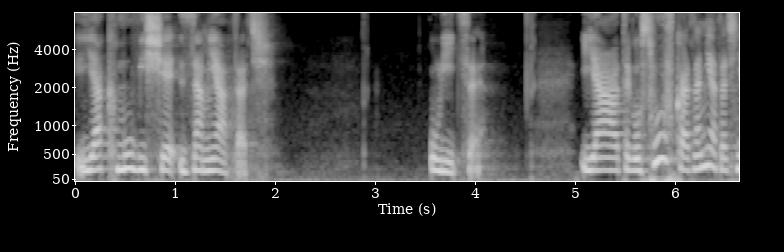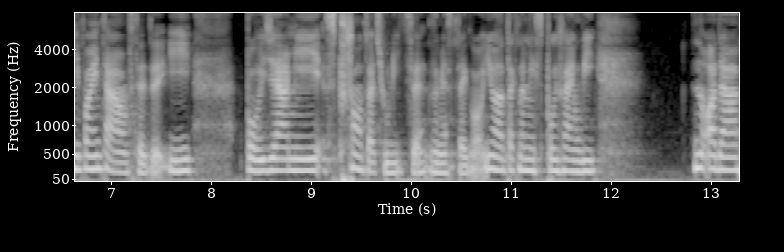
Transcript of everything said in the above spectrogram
jak mówi się zamiatać ulicę. Ja tego słówka zamiatać nie pamiętałam wtedy i powiedziała mi sprzątać ulicę zamiast tego. I ona tak na mnie spojrzała i mówi, no Ada,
